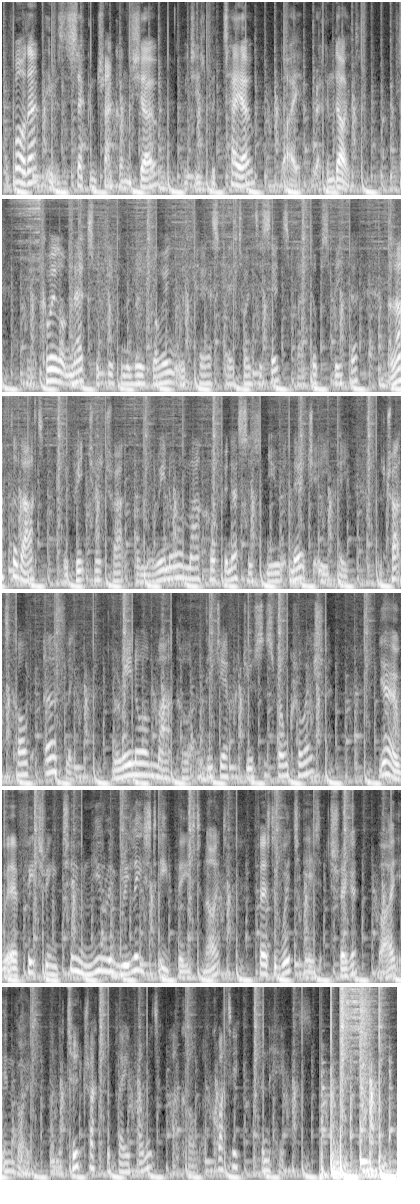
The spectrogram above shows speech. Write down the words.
Before that, it was the second track on the show, which is Buteo by Recondite. Coming up next, we're keeping the mood going with KSK 26 by Dubspeeka, and after that, we feature a track from Marino and Marko Finessa's new Nature EP. The track's called Earthling. Marino and Marko are DJ producers from Croatia. Yeah, we're featuring two newly released EPs tonight, first of which is Trigger by Invite. And the two tracks we're playing from it are called Aquatic and Higgs.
